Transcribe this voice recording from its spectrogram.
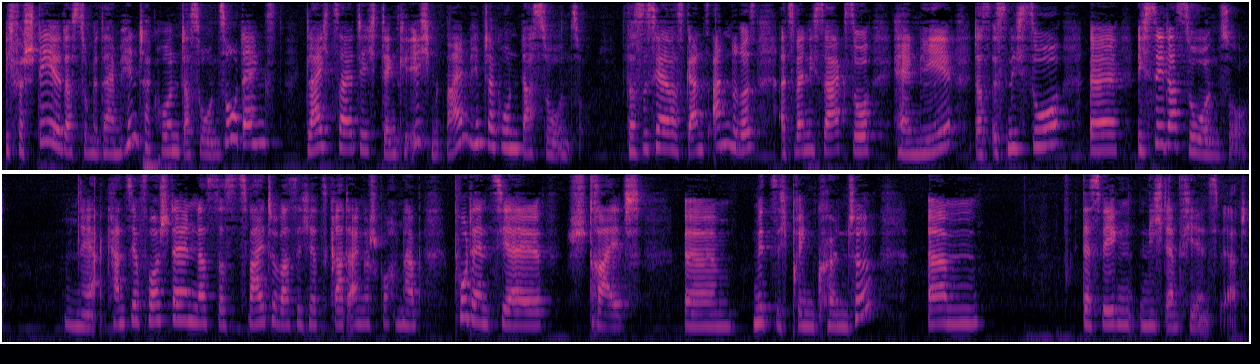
ich verstehe, dass du mit deinem Hintergrund das so und so denkst. Gleichzeitig denke ich mit meinem Hintergrund das so und so. Das ist ja was ganz anderes, als wenn ich sage so, hä, nee, das ist nicht so, äh, ich sehe das so und so. Naja, kannst dir vorstellen, dass das zweite, was ich jetzt gerade angesprochen habe, potenziell Streit ähm, mit sich bringen könnte. Ähm, deswegen nicht empfehlenswert.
